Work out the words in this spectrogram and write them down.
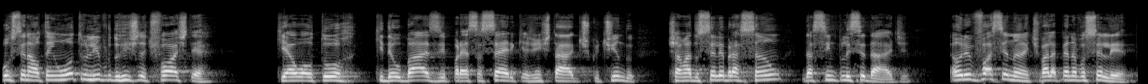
Por sinal, tem um outro livro do Richard Foster, que é o autor que deu base para essa série que a gente está discutindo, chamado Celebração da Simplicidade. É um livro fascinante, vale a pena você ler.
